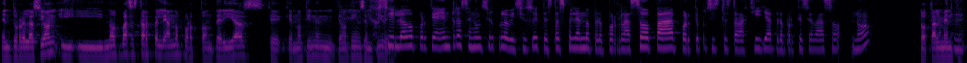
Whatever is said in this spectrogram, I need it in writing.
en tu relación y, no vas a estar peleando por tonterías que, que, no, tienen, que no tienen sentido. Sí, luego porque entras en un círculo vicioso y te estás peleando, pero por la sopa, ¿por qué pusiste esta vajilla? ¿Pero por qué ese vaso? ¿No? Totalmente.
